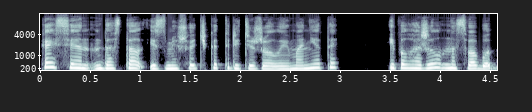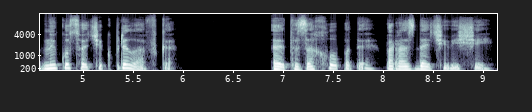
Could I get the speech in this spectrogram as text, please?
Кассиан достал из мешочка три тяжелые монеты и положил на свободный кусочек прилавка. Это за хлопоты по раздаче вещей.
